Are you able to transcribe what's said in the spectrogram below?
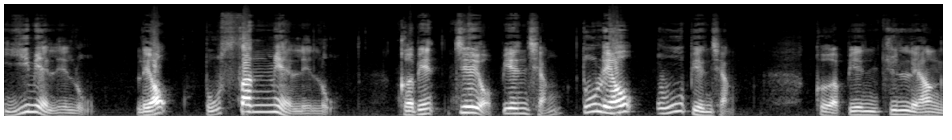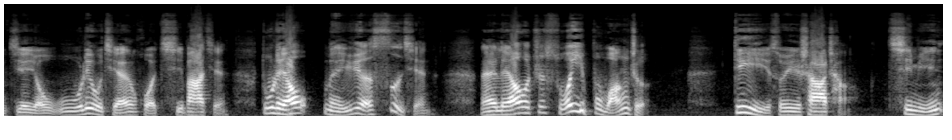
一面临鲁，辽独三面临鲁，各边皆有边墙，独辽。无边墙，各边军粮皆有五六钱或七八钱，独辽每月四钱，乃辽之所以不亡者。地虽沙场，其民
